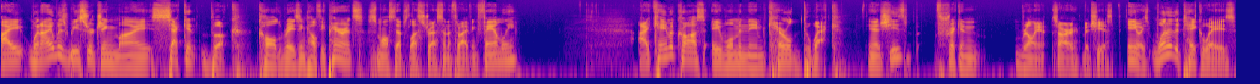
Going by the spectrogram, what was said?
I when I was researching my second book called Raising Healthy Parents: Small Steps, Less Stress, and a Thriving Family, I came across a woman named Carol Dweck, and she's freaking brilliant. Sorry, but she is. Anyways, one of the takeaways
